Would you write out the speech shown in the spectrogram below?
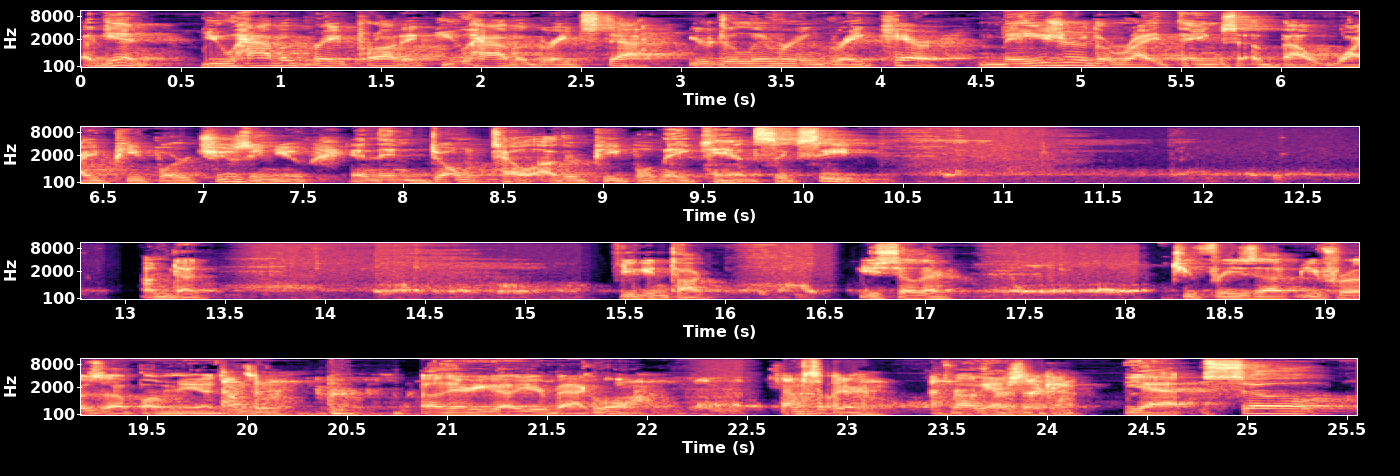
Again, you have a great product, you have a great staff, you're delivering great care. Measure the right things about why people are choosing you, and then don't tell other people they can't succeed. I'm done. You can talk. You still there? Did you freeze up? You froze up on me. Oh, there you go. You're back. Cool. I'm still there. Okay. For a second. Yeah. So,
